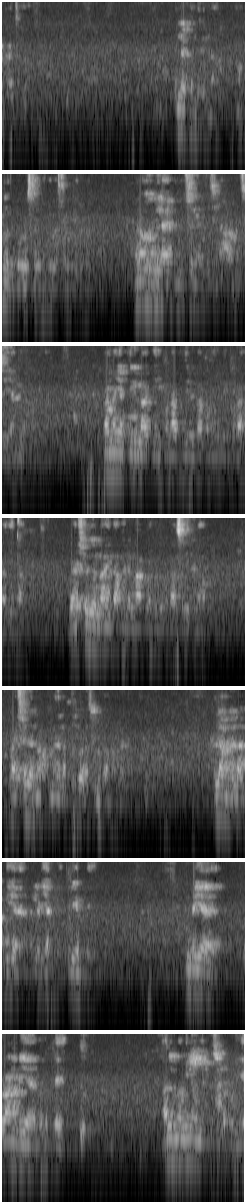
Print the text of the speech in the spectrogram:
प्रकारची إن الحمد لله نحمده ونستعينه ونستغفره ونعوذ بالله من شرور أنفسنا ومن سيئات أعمالنا ومن يهده الله فلا مضل له ومن يضلل فلا هادي له وأشهد أن لا إله إلا الله وحده لا شريك له وأشهد أن محمدا عبده ورسوله أما بعد எல்லாம் நல்லா அப்படிய நல்லடியார்களே பெரியவர்களே இன்றைய குரானுடைய வகுப்பிலே அல் மமியம் என்று சொல்லக்கூடிய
